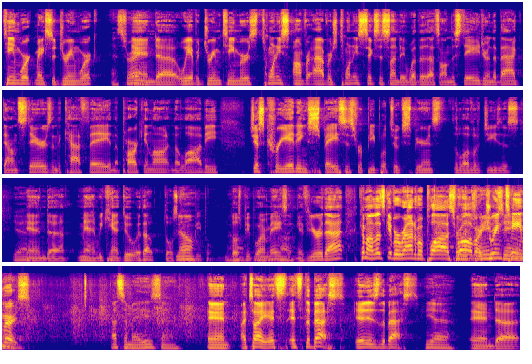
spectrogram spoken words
Teamwork makes the dream work. That's right. And uh, we have a dream teamers, 20 on for average, 26 a Sunday, whether that's on the stage or in the back, downstairs, in the cafe, in the parking lot, in the lobby, just creating spaces for people to experience the love of Jesus. Yeah. And uh, man, we can't do it without those kind of people. no, those people are amazing. If you're that, come on, let's give a round of applause for, For all of our dream dream team. teamers. That's amazing. And I tell you, it's it's the best. It is the best. Yeah. And uh,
